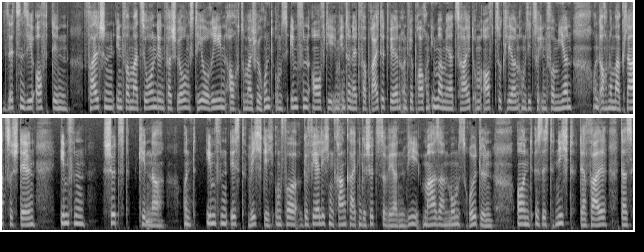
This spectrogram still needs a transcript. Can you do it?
setzen sie oft den falschen Informationen, den Verschwörungstheorien, auch zum Beispiel rund ums Impfen auf, die im Internet verbreitet werden. Und wir brauchen immer mehr Zeit, um aufzuklären, um sie zu informieren und auch nochmal klarzustellen, Impfen schützt Kinder. Und Impfen ist wichtig, um vor gefährlichen Krankheiten geschützt zu werden, wie Masern, Mumps, Röteln. Und es ist nicht der Fall, dass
